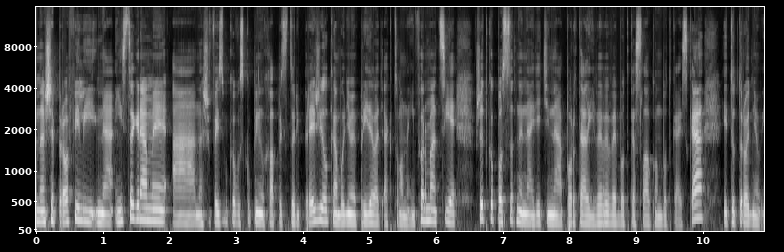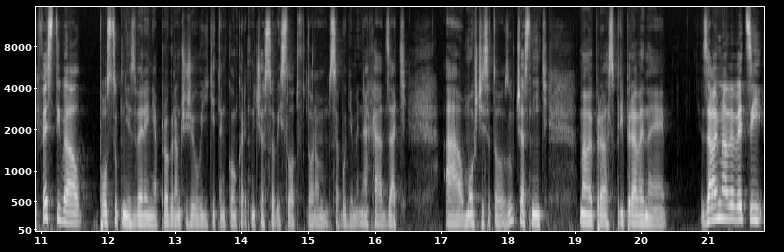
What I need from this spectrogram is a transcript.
naše profily na Instagrame a našu facebookovú skupinu Chlapec, ktorý prežil, kam budeme pridávať aktuálne informácie. Všetko podstatné nájdete na portáli www.slavkon.sk. Je to trojdňový festival, postupne zverejnia program, čiže uvidíte ten konkrétny časový slot, v ktorom sa budeme nachádzať a môžete sa toho zúčastniť. Máme pre vás pripravené zaujímavé veci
